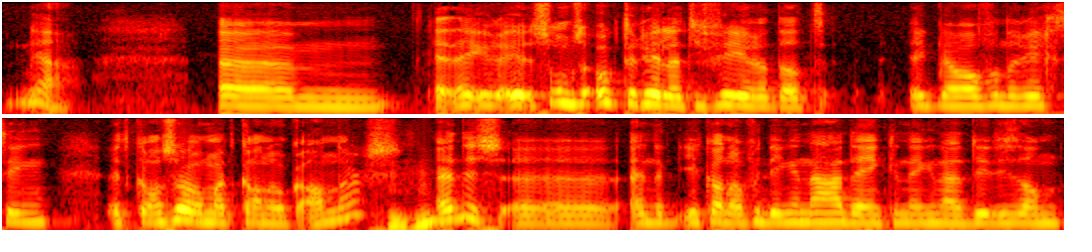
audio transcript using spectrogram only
ja. Ehm, eh, soms ook te relativeren dat ik ben wel van de richting, het kan zo, maar het kan ook anders. Mhm. Hè, dus, eh, en je kan over dingen nadenken en denken, nou, dit is dan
